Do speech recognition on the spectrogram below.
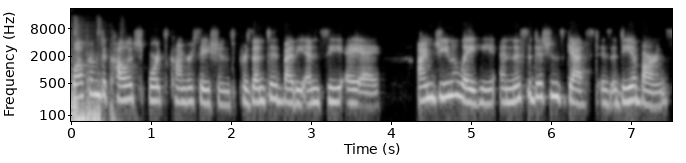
Welcome to College Sports Conversations presented by the NCAA. I'm Gina Leahy, and this edition's guest is Adia Barnes,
